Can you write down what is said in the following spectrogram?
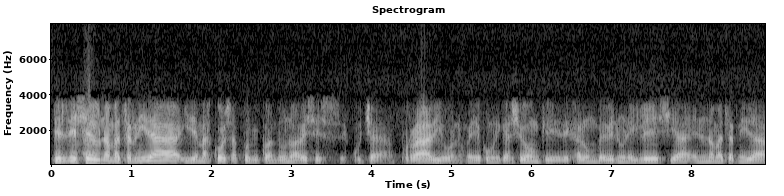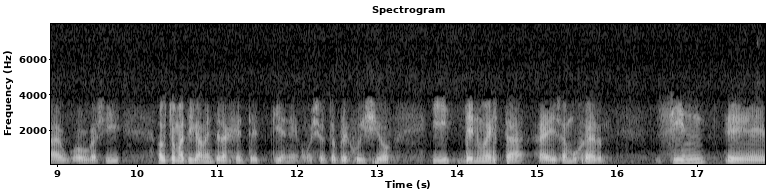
del deseo de una maternidad y demás cosas, porque cuando uno a veces escucha por radio o en los medios de comunicación que dejar un bebé en una iglesia, en una maternidad o algo así, automáticamente la gente tiene como cierto prejuicio y denuestra a esa mujer sin, eh,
